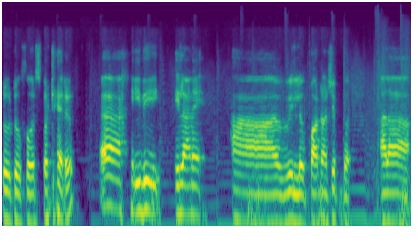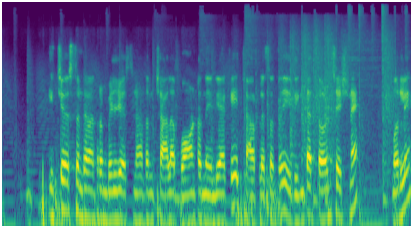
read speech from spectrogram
టూ టూ ఫోర్స్ కొట్టారు. ఇది ఇలానే వీళ్ళు పార్ట్నర్షిప్ అలా ఇచ్చేస్తుంటే మాత్రం బిల్డ్ చేస్తుంటే మాత్రం చాలా బాగుంటుంది ఇండియాకి చాలా ప్లస్ అవుతుంది ఇది ఇంకా థర్డ్ సెషనే మురళి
